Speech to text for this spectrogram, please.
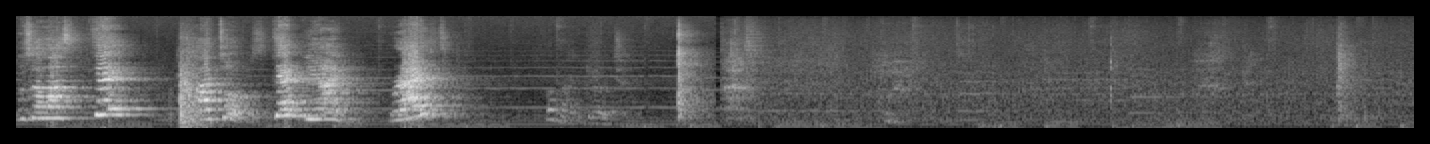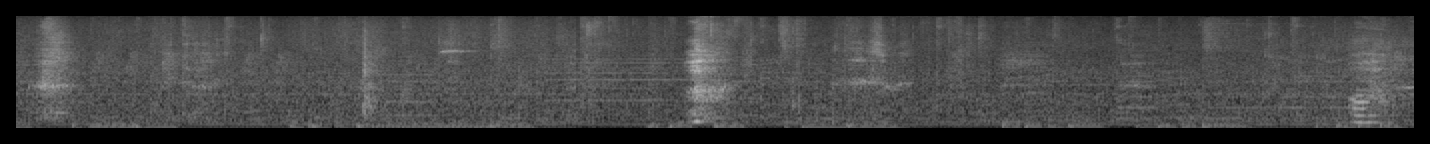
Busola, stay at home. Stay behind, right? Oh my God. Ronke,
